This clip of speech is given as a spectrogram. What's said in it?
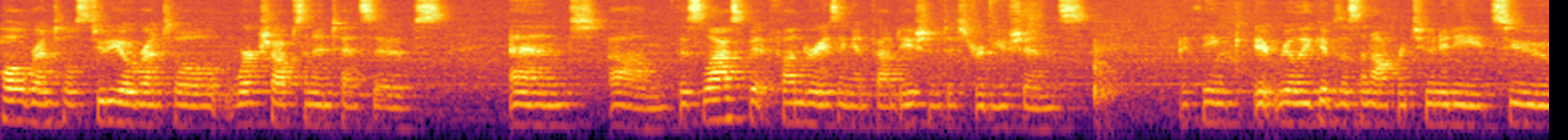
hall rental, studio rental, workshops and intensives, And um, this last bit, fundraising and foundation distributions, I think it really gives us an opportunity to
